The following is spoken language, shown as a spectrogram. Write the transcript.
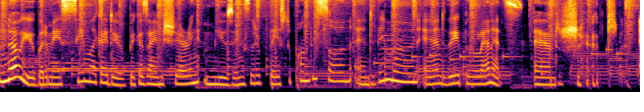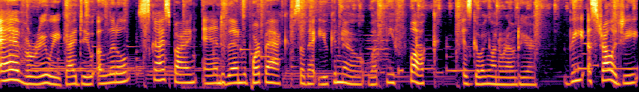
know you, but it may seem like I do because I am sharing musings that are based upon the sun and the moon and the planets and shit. Every week I do a little sky spying and then report back so that you can know what the fuck is going on around here. The astrology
